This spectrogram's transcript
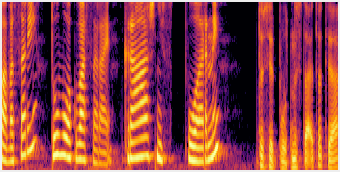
pavasarī, tuvāk vasarai. Krāšņi sporni. Tas ir putns, tā ir. Jā,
